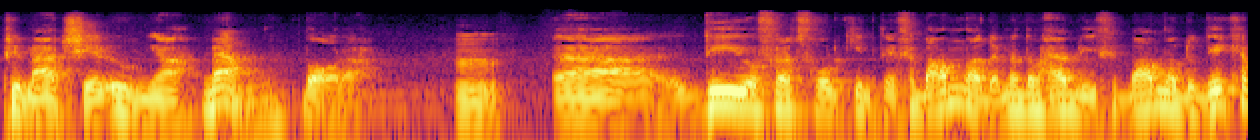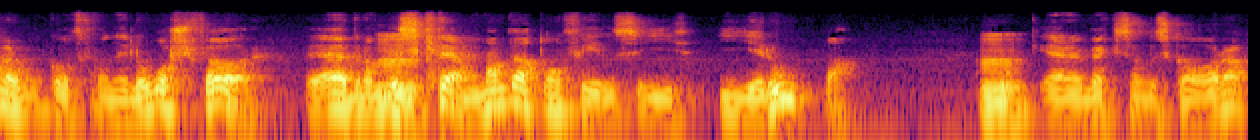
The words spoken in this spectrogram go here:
primärt ser unga män bara. Mm. Eh, det är ju för att folk inte är förbannade men de här blir förbannade och det kan de gott få en eloge för. Även om det är skrämmande att de finns i, i Europa Mm. och är en växande skara.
